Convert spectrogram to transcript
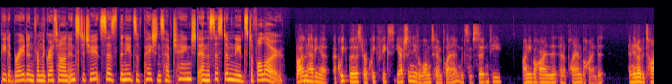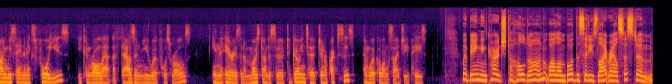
Peter Breadon from the Grattan Institute says the needs of patients have changed and the system needs to follow. Rather than having a, a quick burst or a quick fix, you actually need a long term plan with some certainty, money behind it, and a plan behind it. And then over time, we say in the next four years, you can roll out a thousand new workforce roles in the areas that are most underserved to go into general practices and work alongside GPs. We're being encouraged to hold on while on board the city's light rail system.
